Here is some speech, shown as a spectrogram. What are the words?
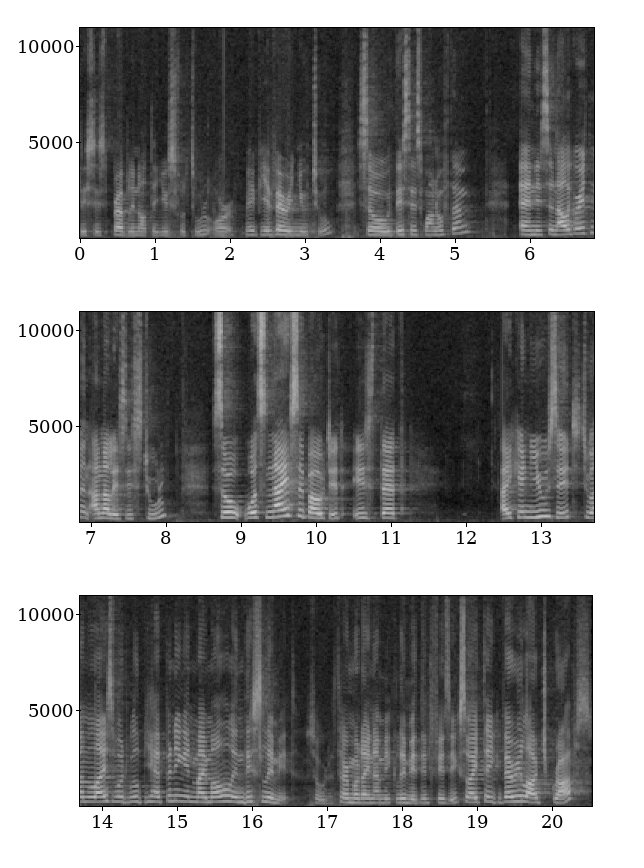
this is probably not a useful tool or maybe a very new tool. So this is one of them and it's an algorithm and analysis tool. So what's nice about it is that I can use it to analyze what will be happening in my model in this limit, so the thermodynamic limit in physics. So I take very large graphs,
